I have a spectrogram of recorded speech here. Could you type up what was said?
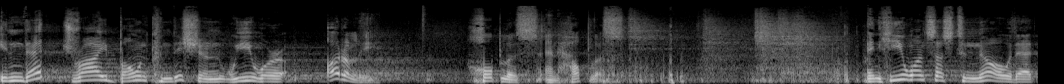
in that dry bone condition, we were utterly hopeless and helpless. And he wants us to know that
